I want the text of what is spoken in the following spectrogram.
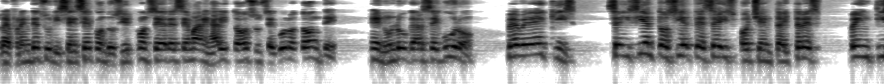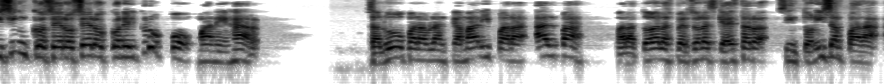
Refrende su licencia de conducir con CRC Manejar y todo su seguro. ¿Dónde? En un lugar seguro. PBX 607-683-2500 con el Grupo Manejar. Saludo para Blancamar y para Alba, para todas las personas que a esta sintonizan, para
